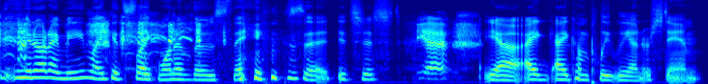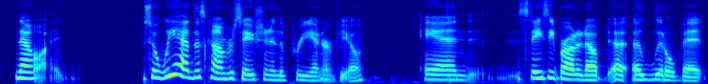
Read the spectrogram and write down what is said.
You know what I mean? Like it's like one of those things that it's just yeah. yeah, I I completely understand. Now, so we had this conversation in the pre-interview, and Stacy brought it up a, a little bit,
